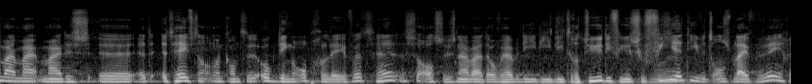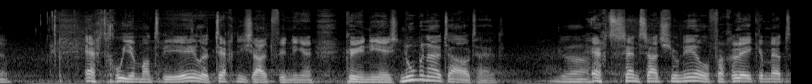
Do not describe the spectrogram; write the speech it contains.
maar, maar, maar dus, uh, het, het, heeft aan de andere kant ook dingen opgeleverd. Hè? Zoals dus, nou, waar we het over hebben, die, die literatuur, die filosofie... die het ons blijft bewegen. Echt goede materiële, technische uitvindingen... kun je niet eens noemen uit de oudheid. Ja. Echt sensationeel vergeleken met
